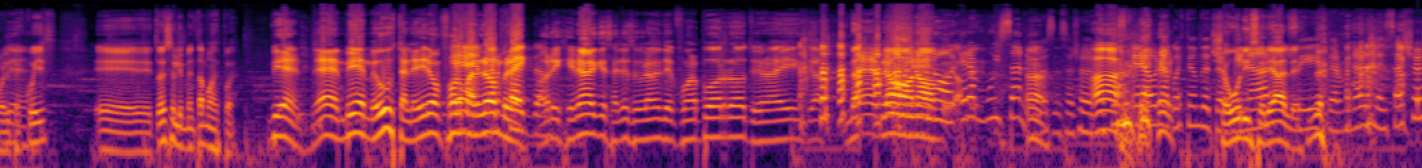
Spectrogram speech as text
por el Bien. Pesquiz. Eh, todo eso lo inventamos después. Bien, bien, bien, me gusta, le dieron forma Bien, al nombre. perfecto. Original que salió seguramente de fumar porro, tuvieron ahí. No, no, no. No, eran muy sanos Ah. los ensayos del Ah. Era bien. una cuestión de terminar. Y cereales. Sí, terminar el ensayo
